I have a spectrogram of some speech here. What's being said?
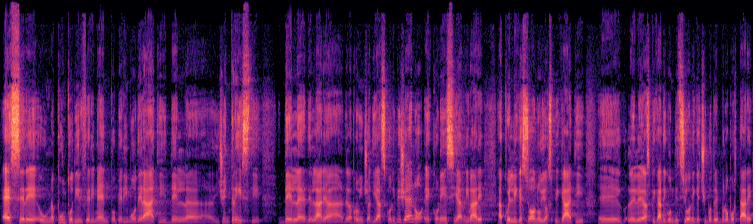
essere un punto di riferimento per i moderati, del, i centristi, del, dell'area della provincia di Ascoli Piceno e con essi arrivare a quelli che sono auspicati, eh, le, auspicate condizioni che ci potrebbero portare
